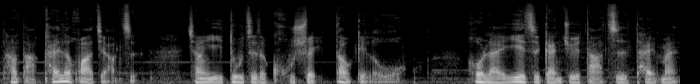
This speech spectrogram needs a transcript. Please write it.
她打开了话匣子，将一肚子的苦水倒给了我。后来叶子感觉打字太慢，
